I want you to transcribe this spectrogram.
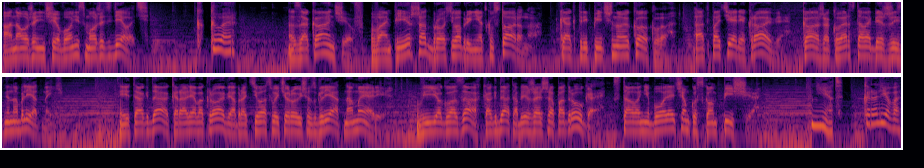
она уже ничего не сможет сделать. К «Клэр!» Закончив, вампирша отбросила брюнетку в сторону, как тряпичную куклу. От потери крови кожа Клэр стала безжизненно бледной. И тогда королева крови обратила свой чарующий взгляд на Мэри. В ее глазах когда-то ближайшая подруга стала не более чем куском пищи. «Нет, королева!»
